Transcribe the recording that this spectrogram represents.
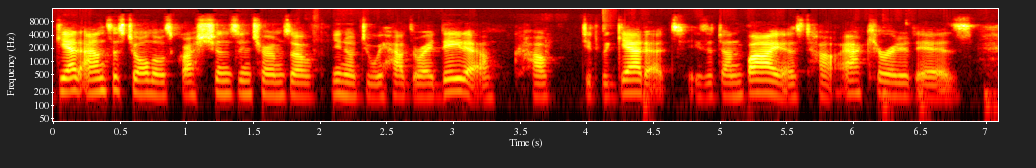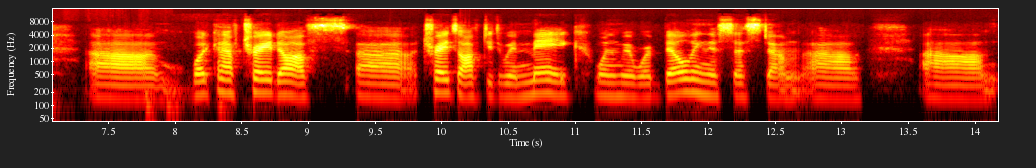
get answers to all those questions in terms of, you know, do we have the right data? How did we get it? Is it unbiased? How accurate it is? Uh, what kind of trade-offs, uh, trades-off did we make when we were building the system? Uh, um,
